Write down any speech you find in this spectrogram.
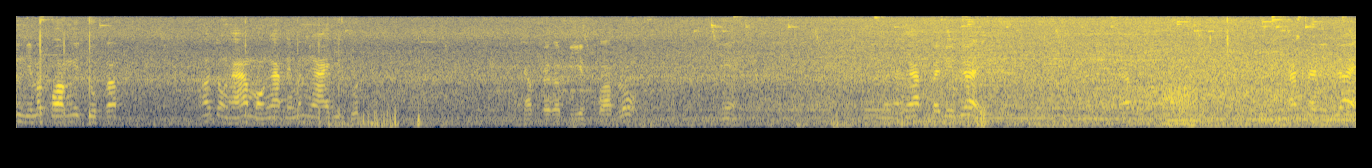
มันสิมากองอยู่จุกครับเขาต้องหาหมองงัดให้มันง่ายที่สุดครับแล้วก็บีบขอบลงนี่แล้วก็งัดไปเรื่อยๆครับงัดไปเรื่อย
